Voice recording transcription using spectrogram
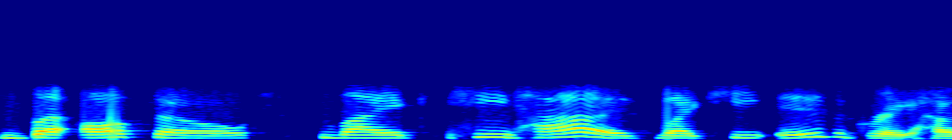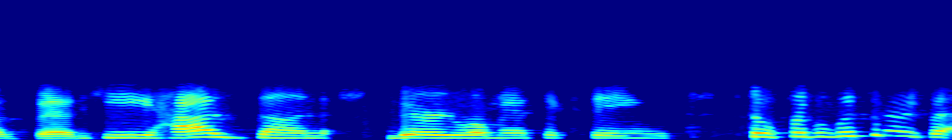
but also like he has like he is a great husband. He has done very romantic things. So for the listeners that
